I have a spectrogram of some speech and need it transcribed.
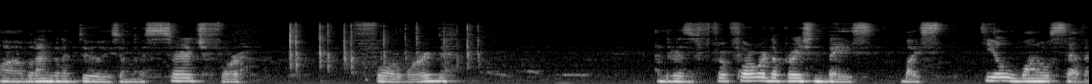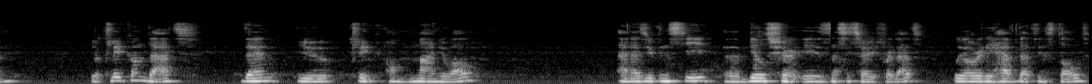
uh, what I'm gonna do is I'm gonna search for forward. And there is forward operation base by Steel 107 you click on that then you click on manual. And as you can see uh, build share is necessary for that. We already have that installed.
